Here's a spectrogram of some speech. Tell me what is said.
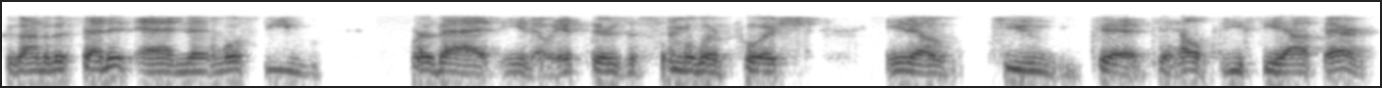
goes on to the Senate, and then we'll see where that, you know, if there's a similar push, you know, to to to help DC out there.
